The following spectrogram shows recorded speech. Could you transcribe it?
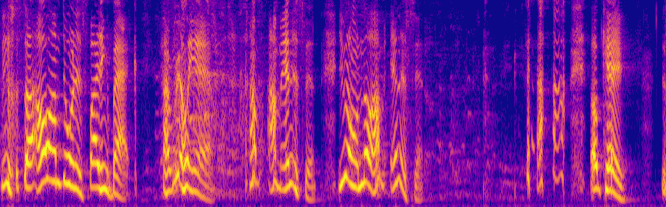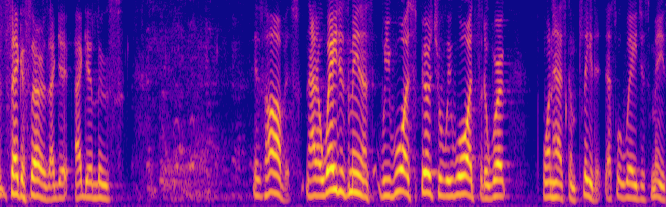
people start, all I'm doing is fighting back. I really am. I'm, I'm innocent. You don't know, I'm innocent. okay, this is second service. I get, I get loose is harvest. Now, the wages mean a reward, spiritual reward for the work one has completed. That's what wages means.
